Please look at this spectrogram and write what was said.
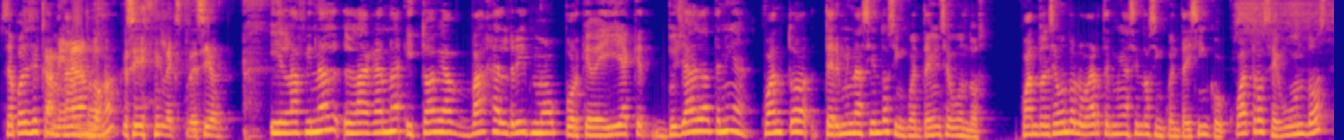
se puede decir Caminando. caminando, ¿no? Sí, la expresión. Y la final la gana y todavía baja el ritmo porque veía que pues ya la tenía. ¿Cuánto termina siendo 51 segundos? Cuando el segundo lugar termina siendo 55. 4 segundos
